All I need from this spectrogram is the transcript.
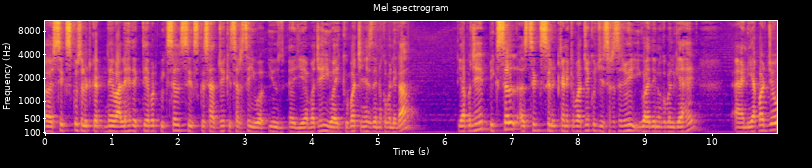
सिक्स को सिलेक्ट करने वाले हैं। देखते हैं पर पिक्सल सिक्स के साथ जो किस तरह से ये वजह यूआई के ऊपर चेंजेस देने को मिलेगा। तो यहाँ पर जो है पिक्सल सिक्स सिलेक्ट करने के बाद जो कुछ इस तरह से जो है यूआई देने को मिल गया है। एंड यहाँ पर जो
